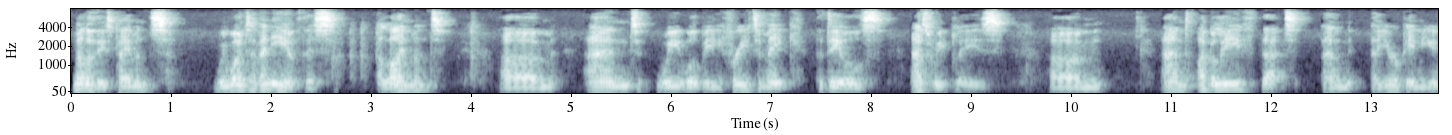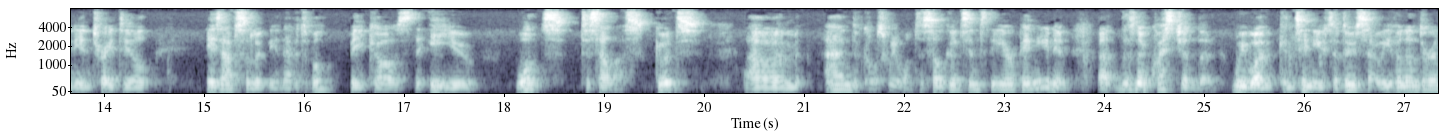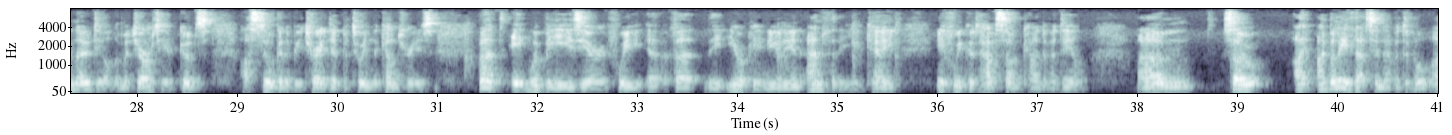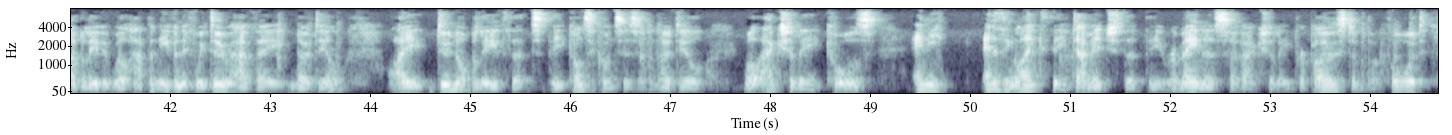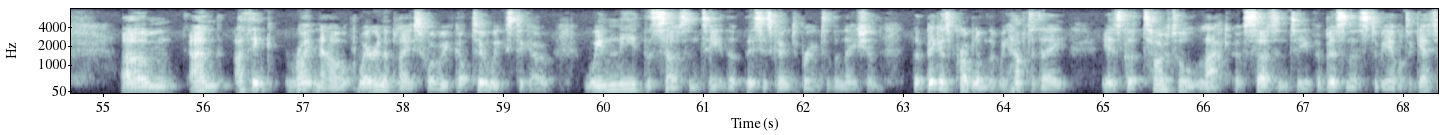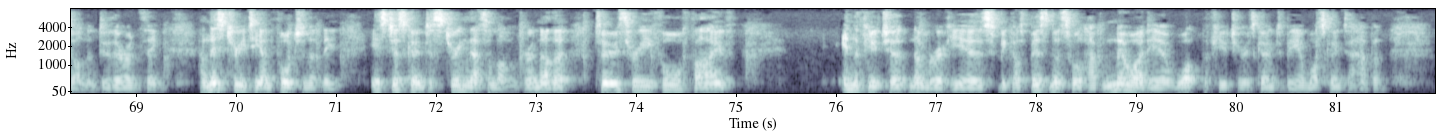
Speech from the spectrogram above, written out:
none of these payments. We won't have any of this alignment um, and we will be free to make the deals as we please. Um, and I believe that a European Union trade deal is absolutely inevitable because the EU wants to sell us goods. Um, and of course, we want to sell goods into the European Union. Uh, there's no question that we won't continue to do so, even under a no deal. The majority of goods are still going to be traded between the countries. But it would be easier if we, uh, for the European Union and for the UK, if we could have some kind of a deal. Um, so I, I, believe that's inevitable. I believe it will happen, even if we do have a no deal. I do not believe that the consequences of a no deal will actually cause any anything like the damage that the Remainers have actually proposed and put forward. Um, and I think right now we're in a place where we've got two weeks to go. We need the certainty that this is going to bring to the nation. The biggest problem that we have today is the total lack of certainty for business to be able to get on and do their own thing. And this treaty, unfortunately, is just going to string that along for another two, three, four, five, in the future number of years because business will have no idea what the future is going to be and what's going to happen.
